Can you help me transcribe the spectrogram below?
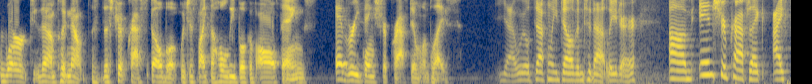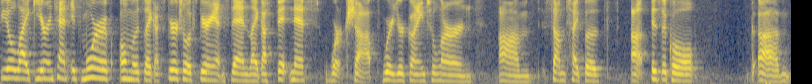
work that I'm putting out, the, the Stripcraft Spell Book, which is like the holy book of all things, everything Stripcraft in one place. Yeah, we'll definitely delve into that later. Um, in Stripcraft, like I feel like your intent, it's more of almost like a spiritual experience than like a fitness workshop where you're going to learn um, some type of uh, physical um,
